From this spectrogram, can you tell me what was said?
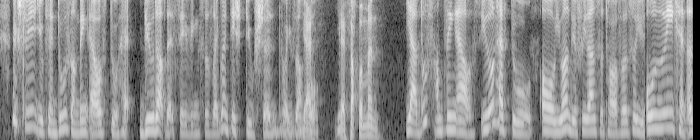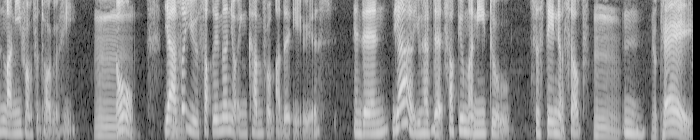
actually you can do something else to ha- build up that savings. So it's like go and teach tuition, for example. Yes. Yes, supplement. Yeah, do something else. You don't have to, oh, you want to be a freelance photographer, so you only can earn money from photography. Mm. No. Yeah, so you supplement your income from other areas. And then, yeah, you have that fuck you money to sustain yourself. Mm. Mm. Okay.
